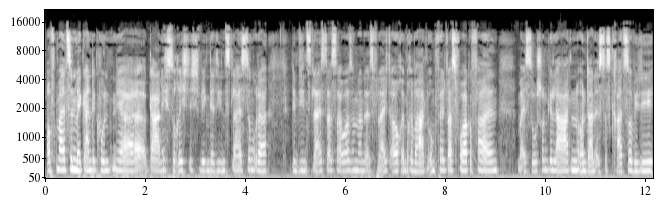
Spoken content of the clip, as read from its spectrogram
Oftmals sind meckernde Kunden ja gar nicht so richtig wegen der Dienstleistung oder dem Dienstleister sauer, sondern da ist vielleicht auch im privaten Umfeld was vorgefallen. Man ist so schon geladen und dann ist es gerade so wie die,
